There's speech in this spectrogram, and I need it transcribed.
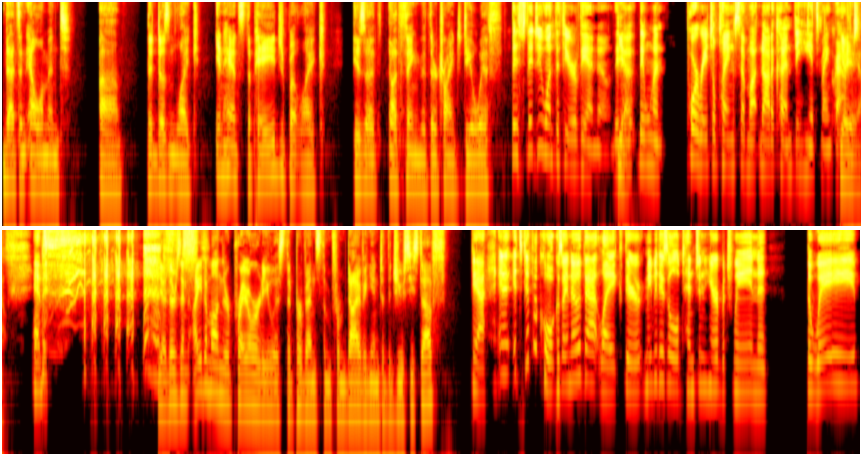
that's an element uh, that doesn't like enhance the page but like is a, a thing that they're trying to deal with They, they do want the fear of the unknown. They Yeah. do, they want poor Rachael playing Subnautica and thinking it's Minecraft. yeah yeah yeah And yeah there's an item on their priority list that prevents them from diving into the juicy stuff Yeah, and it's difficult because I know that like there maybe there's a little tension here between the way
